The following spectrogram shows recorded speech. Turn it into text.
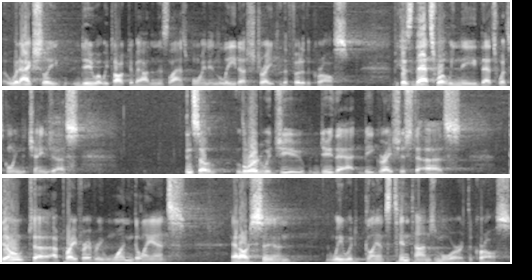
would actually do what we talked about in this last point and lead us straight to the foot of the cross. Because that's what we need, that's what's going to change us. And so, Lord, would you do that? Be gracious to us. Don't, uh, I pray for every one glance at our sin, we would glance 10 times more at the cross.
